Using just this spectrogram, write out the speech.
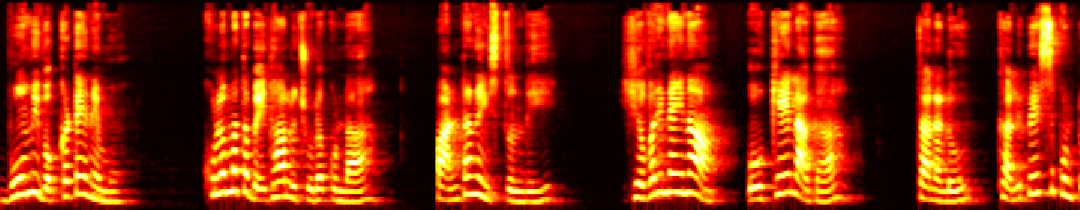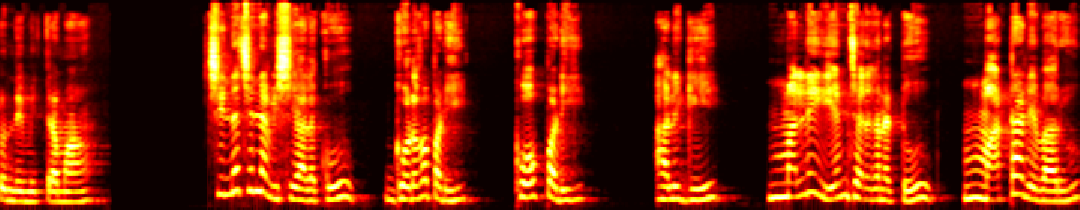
భూమి ఒక్కటేనేమో. కులమత భేదాలు చూడకుండా పంటను ఇస్తుంది. ఎవరినైనా ఒకేలాగా తనలో కలిపేసుకుంటుంది మిత్రమా? చిన్న చిన్న విషయాలకు గొడవపడి కోప్పడి అలిగి మళ్ళీ ఏం జరగనట్టు మాట్లాడేవారు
